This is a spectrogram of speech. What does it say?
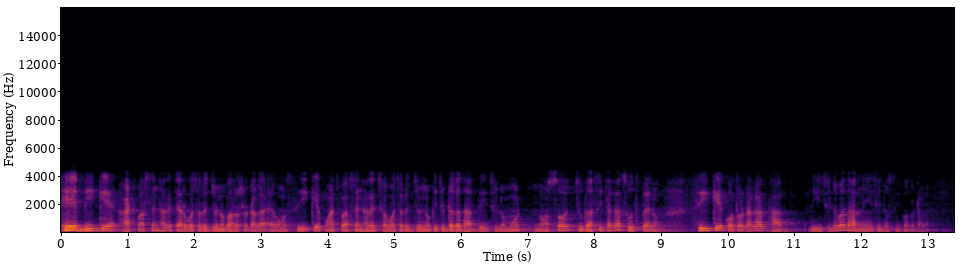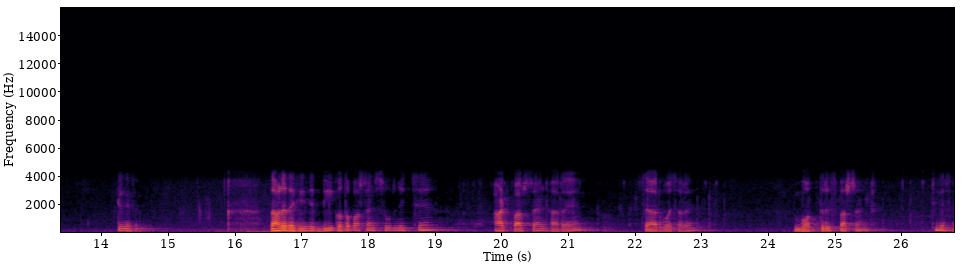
এ বি কে আট পার্সেন্ট হারে চার বছরের জন্য বারোশো টাকা এবং সি কে পাঁচ পার্সেন্ট হারে ছ বছরের জন্য কিছু টাকা ধার দিয়েছিল। মোট নশো চুরাশি টাকা সুদ পেল। সি কে কত টাকা ধার দিয়েছিল বা ধার নিয়েছিল? সি কত টাকা? ঠিক আছে। তাহলে দেখি যে বি কত পার্সেন্ট সুদ নিচ্ছে? আট পার্সেন্ট হারে চার বছরে বত্রিশ পার্সেন্ট ঠিক আছে।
